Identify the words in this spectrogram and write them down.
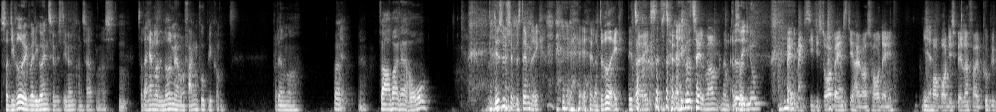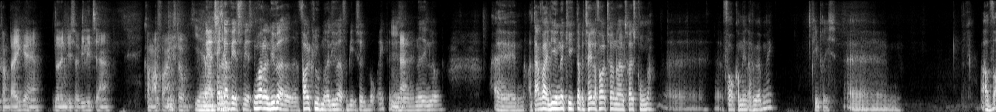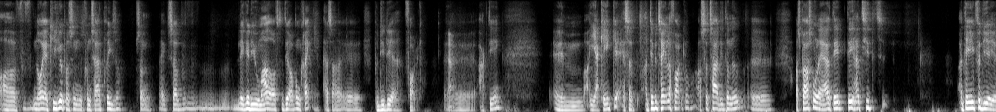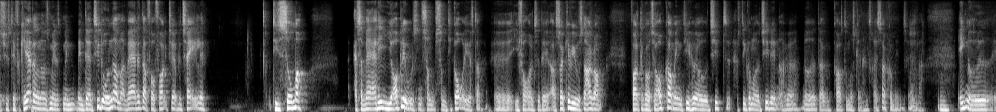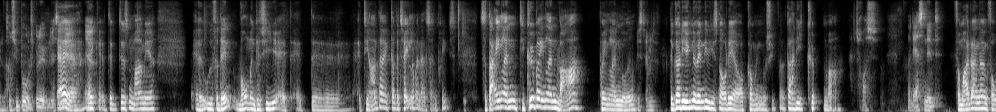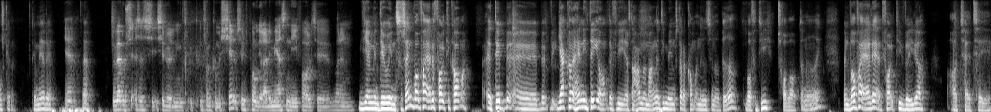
så de ved jo ikke, hvad de går ind til, hvis de hører en koncert med os. Mm. Så der handler det noget mere om at fange publikum på den måde. Ja. Ja. Så arbejder jeg hårdere. Det synes jeg bestemt ikke. Eller det ved jeg ikke. Det tør jeg ikke, det tør jeg ikke udtale mig om. Men Det ved altså, vi ikke nu. Man, man kan sige, at de store bands, de har jo også hårde dage, ja. hvor, hvor de spiller for et publikum, der ikke er nødvendigvis er villige til at komme op foran og stå. Ja, Men jeg og så- tænker, hvis, hvis nu har der lige været, Folkeklubben har lige været forbi Silkeborg, ikke? Mm. Mm. Øh, nede i indlån. Øh, og der var jeg lige inde og kigge, der betaler folk 350 kroner øh, for at komme ind og høre dem, ikke? Fin pris. Øh, og, og når jeg kigger på sådan koncertpriser, sådan, ikke, så ligger de jo meget ofte deroppe omkring, altså øh, på de der folk øh, agtige, ikke? Øhm, og jeg kan ikke, altså, og det betaler folk jo, og så tager de derned. Øh, og spørgsmålet er, det, det har tit, og det er ikke fordi, jeg synes, det er forkert eller noget som helst, men, men det har tit undret mig, hvad er det, der får folk til at betale de summer, altså hvad er det i oplevelsen, som, som de går efter øh, i forhold til det. Og så kan vi jo snakke om, folk, der går til opkomming, de hører jo tit, altså de kommer jo tit ind og hører noget, der koster måske en 50 at komme ind til, eller Mm. ikke noget, eller... Som symbolsbeløb næsten. Ja, ja, ja. Ikke? Det, det er sådan meget mere øh, ud fra den, hvor man kan sige, at, at, øh, at de andre, ikke, der betaler man altså en pris. Så der er en eller anden, de køber en eller anden vare på en eller anden måde. Bestemt. Det gør de ikke nødvendigvis, når det er opkommende musik. Der har de ikke købt en vare. Jeg tror også, når det er sådan et, For mig der er der en forskel. Det er mere det. ja. Ja. Men hvad vil du altså, siger du, det inden for en kommersiel synspunkt, eller er det mere sådan i forhold til, hvordan... Jamen, det er jo interessant, hvorfor er det folk, de kommer? Det, øh, jeg kører have en idé om det, fordi jeg snakker med mange af de mennesker, der kommer ned til noget bedre, hvorfor de tropper op dernede. Ikke? Men hvorfor er det, at folk de vælger at tage til,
